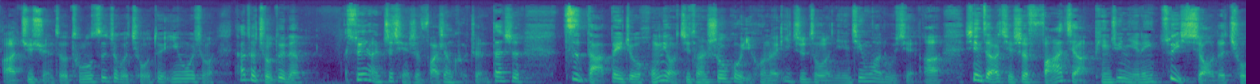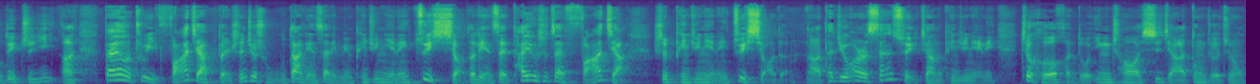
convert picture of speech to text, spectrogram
啊去选择图卢兹这个球队，因为为什么？他这个球队呢？虽然之前是乏善可陈，但是自打被这个红鸟集团收购以后呢，一直走了年轻化路线啊。现在而且是法甲平均年龄最小的球队之一啊。大家要注意，法甲本身就是五大联赛里面平均年龄最小的联赛，它又是在法甲是平均年龄最小的啊，它就二十三岁这样的平均年龄，这和很多英超啊、西甲动辄这种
